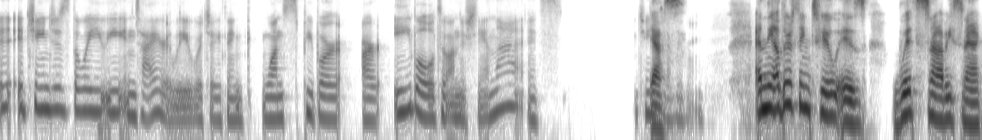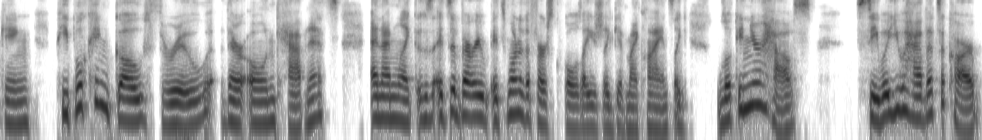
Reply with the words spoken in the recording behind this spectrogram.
it, it, changes the way you eat entirely which i think once people are, are able to understand that it's it yes everything. And the other thing too is with snobby snacking, people can go through their own cabinets. And I'm like, it's a very, it's one of the first goals I usually give my clients like, look in your house, see what you have that's a carb,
